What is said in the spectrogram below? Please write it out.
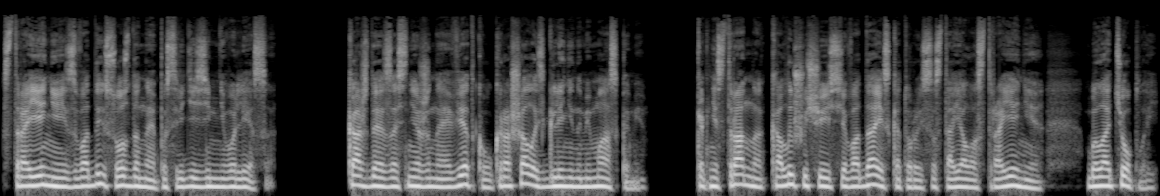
Строение из воды, созданное посреди зимнего леса. Каждая заснеженная ветка украшалась глиняными масками. Как ни странно, колышущаяся вода, из которой состояло строение, была теплой.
